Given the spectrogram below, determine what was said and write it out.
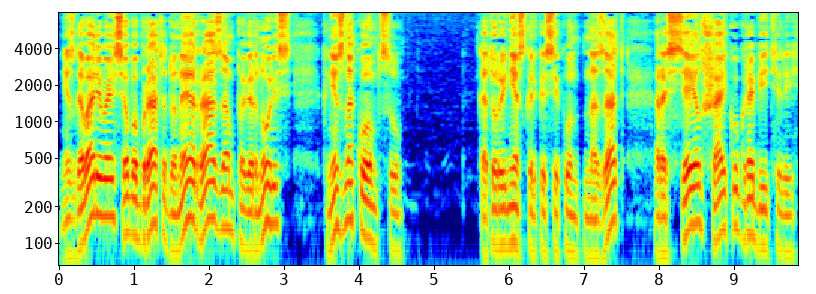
Не сговариваясь, оба брата Дуне разом повернулись к незнакомцу — который несколько секунд назад рассеял шайку грабителей,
